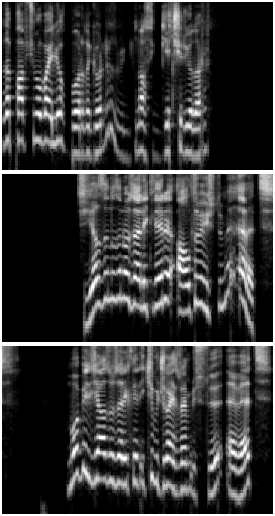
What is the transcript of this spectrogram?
Burada PUBG Mobile yok bu arada gördünüz mü? Nasıl geçiriyorlar. Cihazınızın özellikleri 6 ve üstü mü? Evet. Mobil cihaz özellikleri 2.5 GB RAM üstü. Evet.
